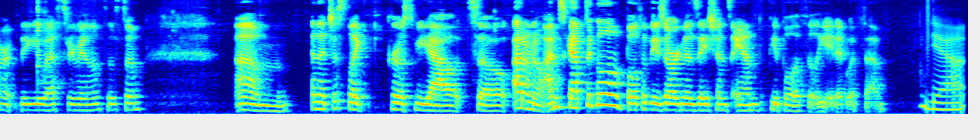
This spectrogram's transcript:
or the U.S. surveillance system. Um, and that just like grossed me out. So I don't know. I'm skeptical of both of these organizations and the people affiliated with them. Yeah,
